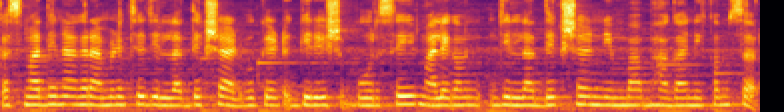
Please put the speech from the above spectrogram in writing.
कसमादेना ग्रामीणचे जिल्हाध्यक्ष ॲडव्होकेट गिरीश बोरसे मालेगाव जिल्हाध्यक्ष निंबा भागा निकम सर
